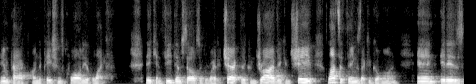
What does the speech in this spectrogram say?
impact on the patient's quality of life. They can feed themselves, they can write a check, they can drive, they can shave, lots of things that could go on. And it is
